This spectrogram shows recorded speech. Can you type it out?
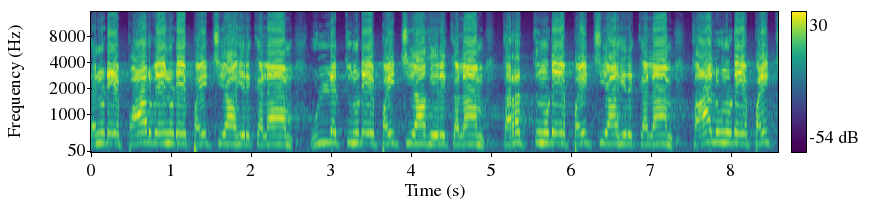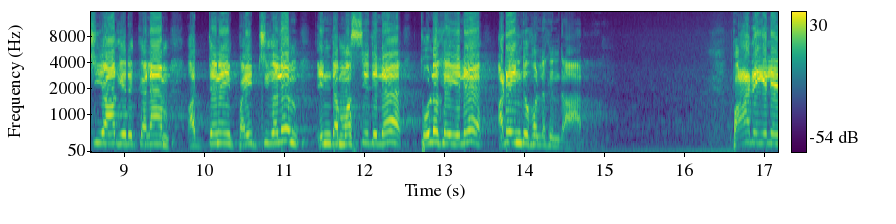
தன்னுடைய பார்வையினுடைய பயிற்சியாக இருக்கலாம் உள்ளத்தினுடைய பயிற்சியாக இருக்கலாம் கரத்தினுடைய பயிற்சியாக இருக்கலாம் காலுனுடைய பயிற்சியாக இருக்கலாம். அத்தனை பயிற்சிகளும் இந்த மஸ்ஜிதில் தொழுகையில் அடைந்து கொள்ளுகின்றார். பாதையிலே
